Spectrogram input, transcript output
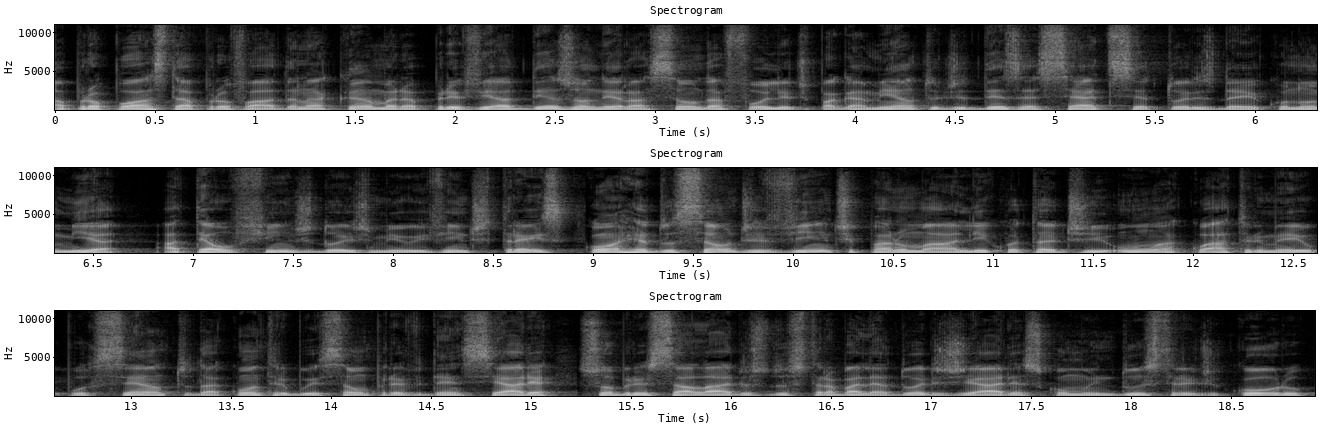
A proposta aprovada na Câmara prevê a desoneração da folha de pagamento de 17 setores da economia até o fim de 2023, com a redução de 20 para uma alíquota de 1 a 4,5% da contribuição previdenciária sobre os salários dos trabalhadores de áreas como indústria de couro,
